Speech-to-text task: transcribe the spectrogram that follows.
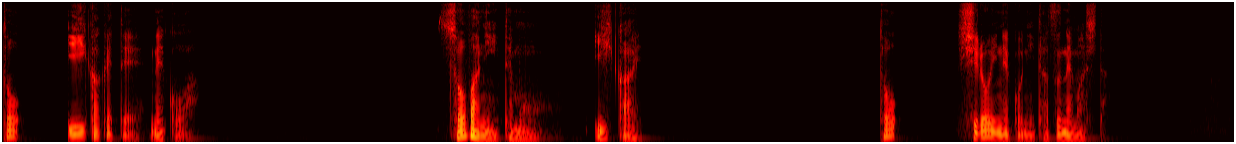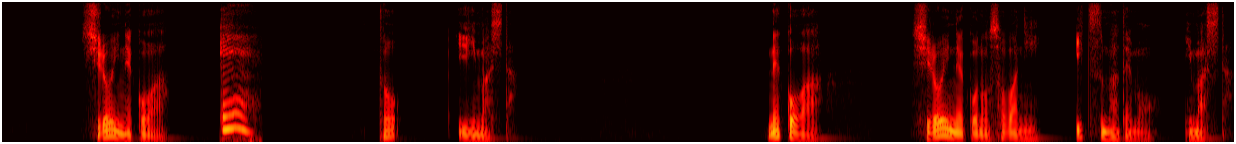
と言いかけて猫はそばにいてもいいかい？白い猫に尋ねました。白い猫は「ええ」と言いました猫は白い猫のそばにいつまでもいました。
